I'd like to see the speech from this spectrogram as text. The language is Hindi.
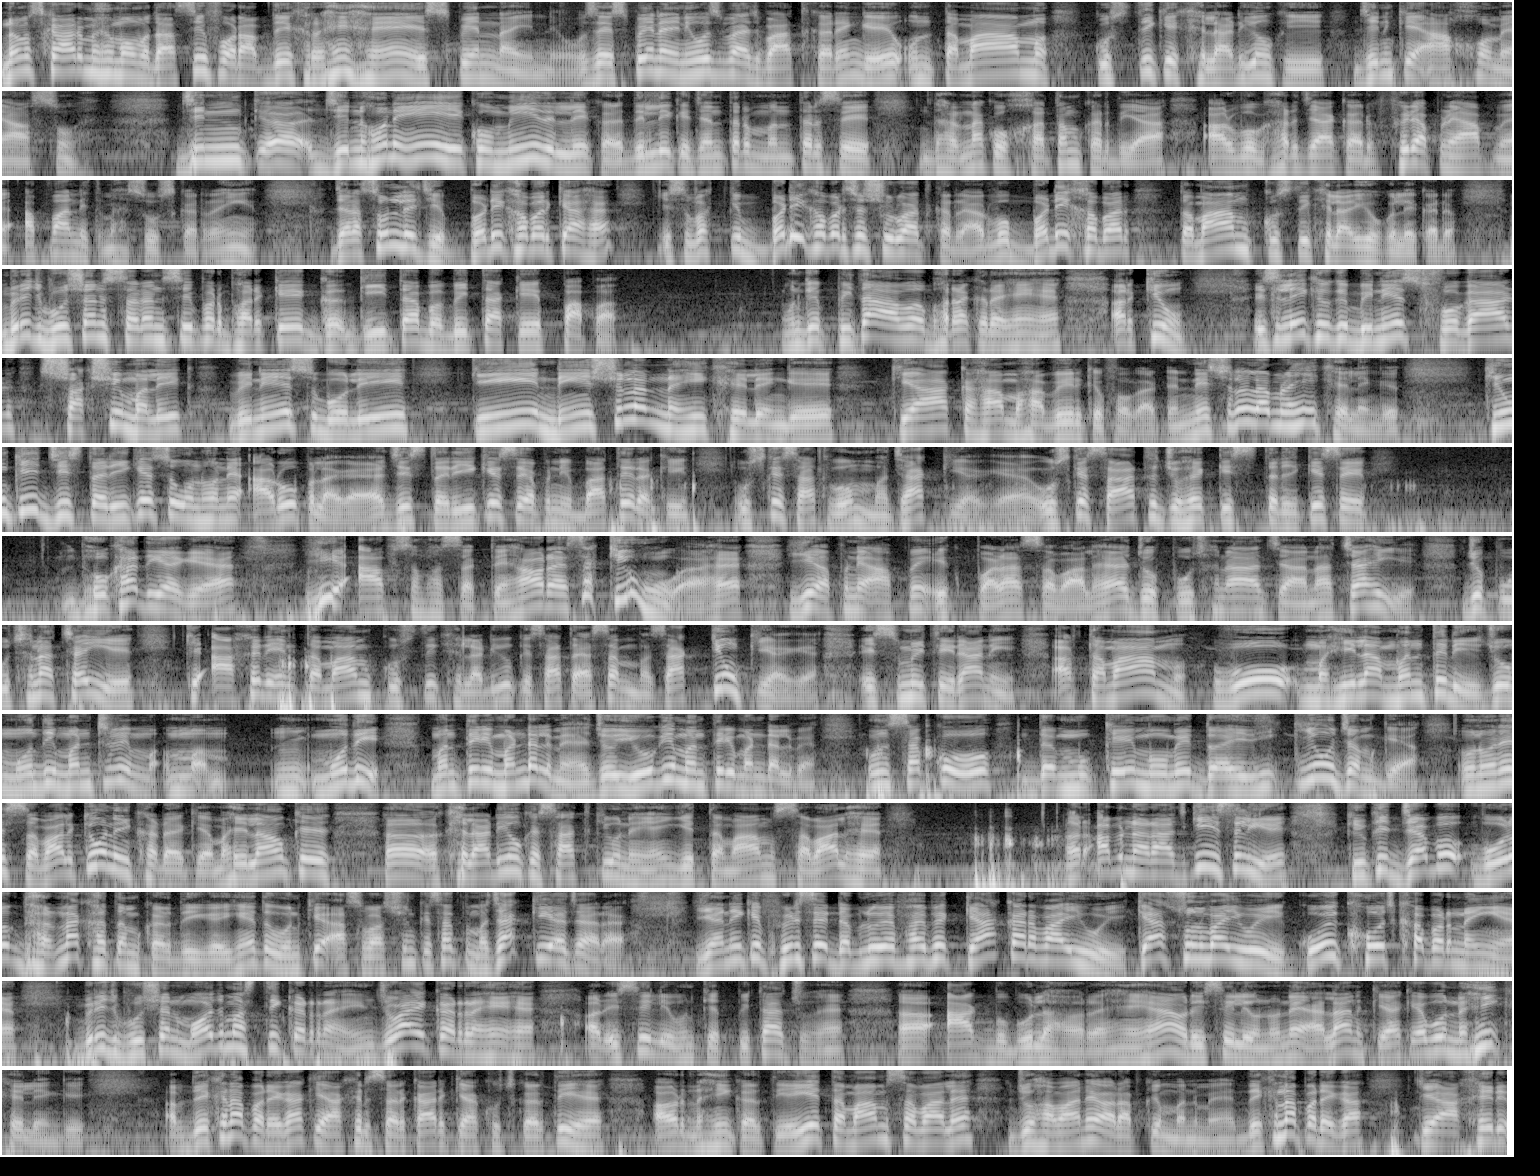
नमस्कार, मैं मोहम्मद आसिफ और आप देख रहे हैं Spain nine news. Spain nine news में आज बात करेंगे उन तमाम कुश्ती के खिलाड़ियों की जिनके आँखों में आँसू हैं। जिन, जिन्होंने एक उम्मीद लेकर दिल्ली के जंतर मंतर से धरना को ख़त्म कर दिया और वो घर जाकर फिर अपने आप में अपमानित महसूस कर रही हैं। ज़रा सुन लीजिए, बड़ी खबर क्या है? इस वक्त की बड़ी खबर से शुरुआत कर रहे हैं और वो बड़ी खबर तमाम कुश्ती खिलाड़ियों को लेकर। ब्रिजभूषण शरण सिंह पर भर के गीता बबीता के पापा। उनके पिता अब भड़क रहे हैं। और क्यों? इसलिए क्योंकि विनेश फोगाड साक्षी मलिक, विनेश बोली कि नेशनल नहीं खेलेंगे। क्या कहा महावीर के फोगाट ने? नेशनल अब नहीं खेलेंगे। क्योंकि जिस तरीके से उन्होंने आरोप लगाया, जिस तरीके से अपनी बातें रखी, उसके साथ वो मज़ाक किया गया। उसके साथ जो है किस तरीके से धोखा दिया गया है, ये आप समझ सकते हैं। और ऐसा क्यों हुआ है? ये अपने आप में एक बड़ा सवाल है, जो पूछना जाना चाहिए, जो पूछना चाहिए कि आखिर इन तमाम कुश्ती खिलाड़ियों के साथ ऐसा मज़ाक क्यों किया गया? स्मृति ईरानी और तमाम वो महिला मंत्री, जो मोदी मंत्री मोदी मंत्रिमंडल में है, जो योगी मंत्रिमंडल में, उन सबको के मुँह में दही क्यों जम गया? उन्होंने सवाल क्यों नहीं खड़ा किया? महिलाओं के खिलाड़ियों के साथ क्यों नहीं है? ये तमाम सवाल है। और अब नाराज़गी इसलिए क्योंकि जब वो लोग धरना खत्म कर दी गई हैं तो उनके आश्वासन के साथ मज़ाक किया जा रहा है। यानी कि फिर से डब्ल्यू एफ़ आई पे क्या कार्रवाई हुई, क्या सुनवाई हुई, कोई खोज खबर नहीं है। ब्रिजभूषण मौज मस्ती कर रहे हैं इंजॉय कर रहे हैं और इसीलिए उनके पिता जो हैं आग बबूला हो रहे हैं और इसीलिए उन्होंने ऐलान किया कि वो नहीं खेलेंगे। अब देखना पड़ेगा कि आखिर सरकार क्या कुछ करती है और नहीं करती है। ये तमाम सवाल है जो हमारे और आपके मन में है। देखना पड़ेगा कि आखिर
